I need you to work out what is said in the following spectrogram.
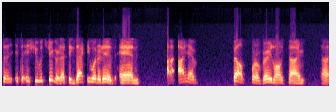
It's a it's an issue with sugar. That's exactly what it is, and I, I have felt for a very long time, uh,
